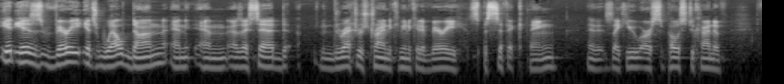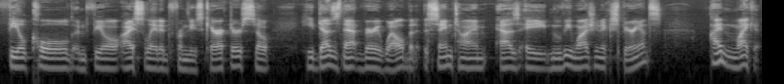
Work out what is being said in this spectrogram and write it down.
it is very it's well done, and and as I said, the director's trying to communicate a very specific thing, and it's like you are supposed to kind of feel cold and feel isolated from these characters. So he does that very well, but at the same time, as a movie watching experience, I didn't like it.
